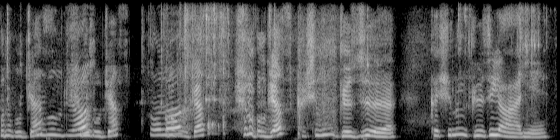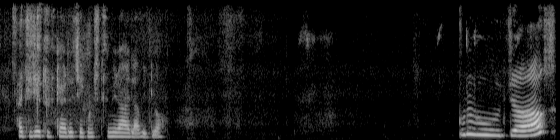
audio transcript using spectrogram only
Bunu bulacağız. Bunu Şunu bulacağız. bulacağız. Bunu Sonra bulacağız. Şunu bulacağız. Kaşının gözü. Kaşının gözü yani. Hatice Türker'de çekmiştik Miray'la video. bunu bulacağız.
